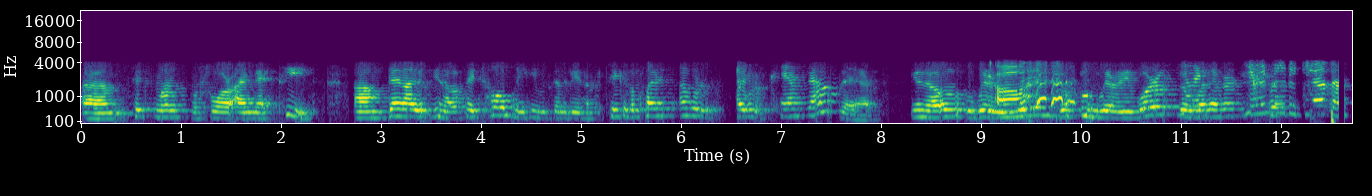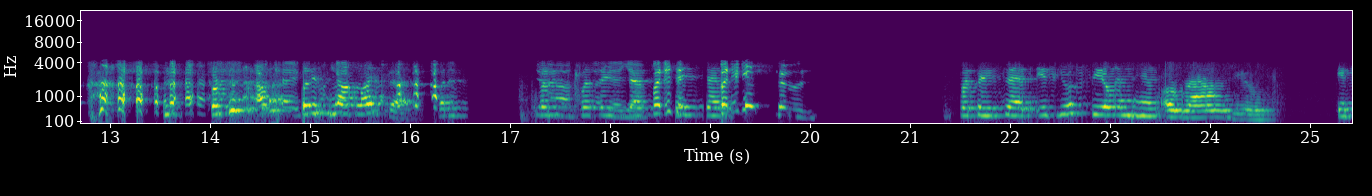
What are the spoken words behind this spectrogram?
um, six months before I met Pete, um, then I, you know, if they told me he was going to be in a particular place, I would I would have camped out there. You know, where he Oh. lives, where he works, or You whatever. You and me together. but, okay. but it's not like that. But it's but it's but they yeah, yeah. said But it said but it is soon. But they said if you're feeling him around you, it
